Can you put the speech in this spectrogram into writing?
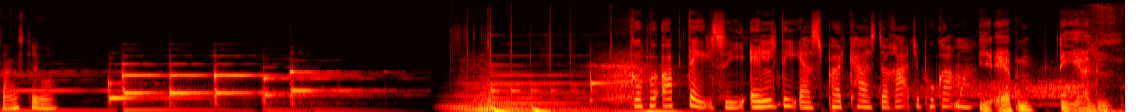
sangskriver. Gå på opdagelse i alle DR's podcast og radioprogrammer. I appen DR Lyd.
